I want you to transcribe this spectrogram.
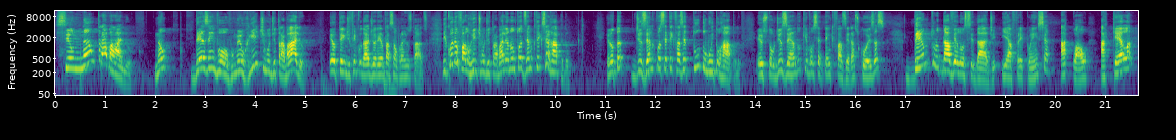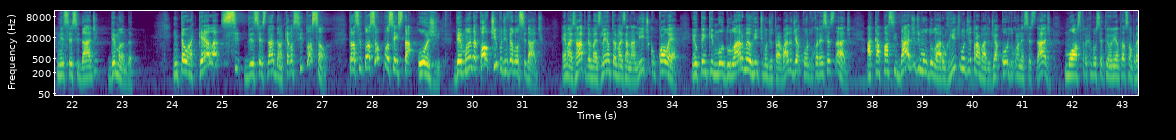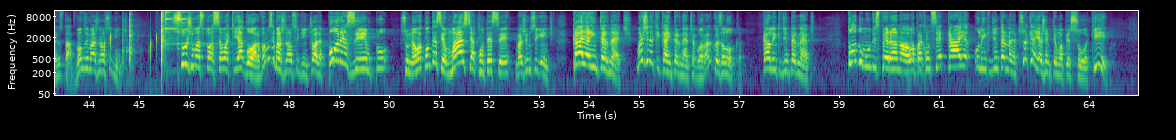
Se eu não trabalho, não desenvolvo o meu ritmo de trabalho, eu tenho dificuldade de orientação para resultados. E quando eu falo ritmo de trabalho, eu não estou dizendo que tem que ser rápido. Eu não estou dizendo que você tem que fazer tudo muito rápido. Eu estou dizendo que você tem que fazer as coisas dentro da velocidade e a frequência a qual aquela necessidade demanda. Então, aquela necessidade, não, aquela situação. Então, a situação que você está hoje demanda qual tipo de velocidade? É mais rápido, é mais lento, é mais analítico? Qual é? Eu tenho que modular o meu ritmo de trabalho de acordo com a necessidade. A capacidade de modular o ritmo de trabalho de acordo com a necessidade mostra que você tem orientação para resultados. Vamos imaginar o seguinte. Surge uma situação aqui agora. Vamos imaginar o seguinte, olha, por exemplo, isso não aconteceu, mas se acontecer, imagina o seguinte, cai a internet. Imagina que cai a internet agora, olha que coisa louca. Cai o link de internet. Todo mundo esperando a aula para acontecer, cai o link de internet. Só que aí a gente tem uma pessoa aqui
